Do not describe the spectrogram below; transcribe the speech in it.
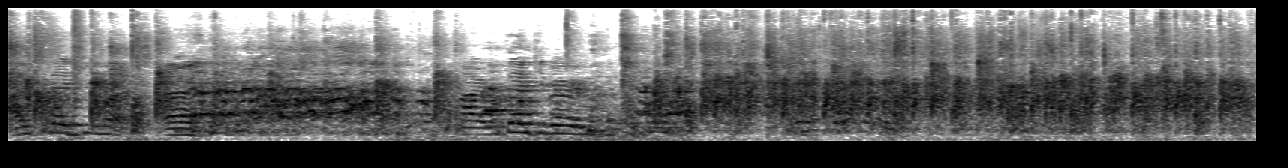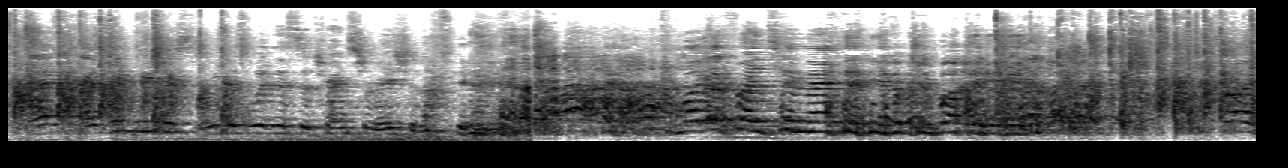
I said too much. All right. All right. Well, thank you very much. I, I think we just we just witnessed transformation of him. My good friend Tim Manning, everybody. Sorry.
